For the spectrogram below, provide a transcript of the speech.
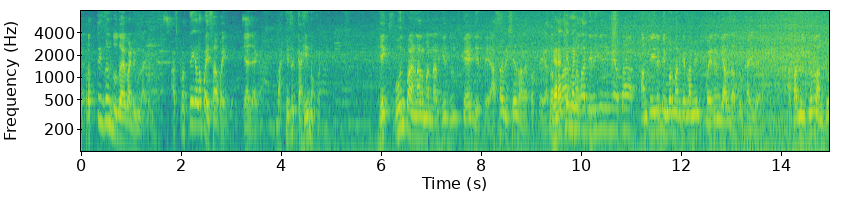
प्रत्येक जण दुधाय पाठीम लागले. आज प्रत्येकाला पैसा पाहिजे या जगात. बाकीचं काही नको. हे कोण पाळणार म्हणणार हे दूध काय देते असा विषय झाला प्रत्येकाचा. घरातले मला म्हण- मला जेणे मी आता आमच्या इथे टिंबर मार्केटला मी बैरण घ्यायला जातो काही वेळा आता मी इथूनच आणतो.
